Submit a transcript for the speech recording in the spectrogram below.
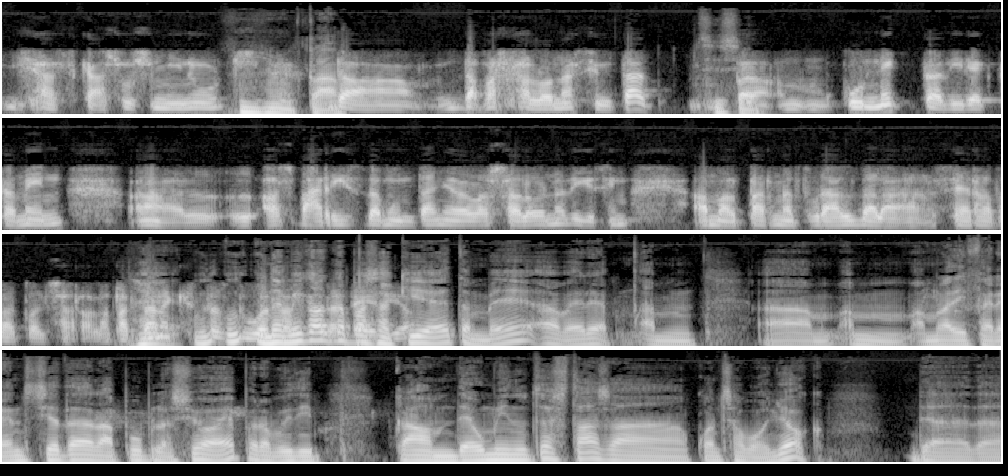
i a escassos minuts mm -hmm, de, de Barcelona ciutat. Sí, sí. Connecta directament eh, els barris de muntanya de Barcelona, diguéssim, amb el Parc Natural de la Serra de Collserola. Per tant, aquestes dues Una mica el que passa aquí, eh, també, a veure, amb, amb, amb, amb la diferència de la població, eh, però vull dir, clar, en 10 minuts estàs a qualsevol lloc de, de,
